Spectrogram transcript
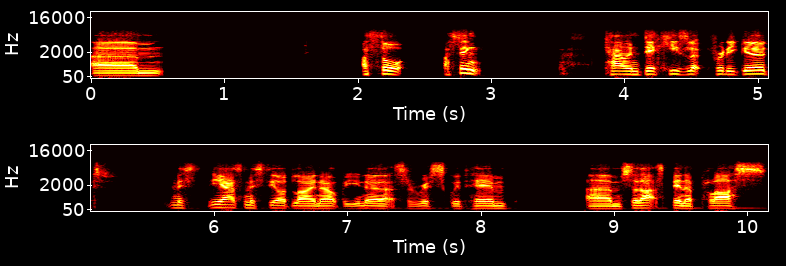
Um, I thought I think Cowan-Dickie's looked pretty good. Missed, he has missed the odd line out, but you know that's a risk with him. Um, so that's been a plus.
